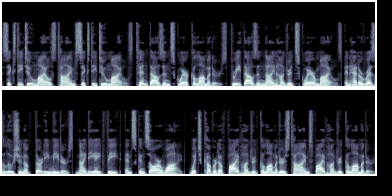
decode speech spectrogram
62 miles times 62 miles, 10,000 square kilometers, 3900 square miles and had a resolution of 30 meters, 98 feet, and Scansar wide, which covered a 500 km times 500 km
